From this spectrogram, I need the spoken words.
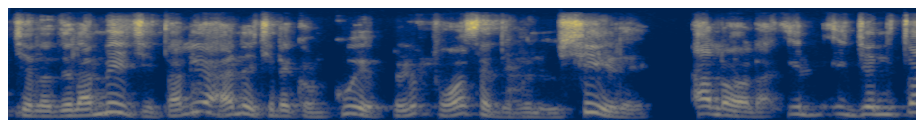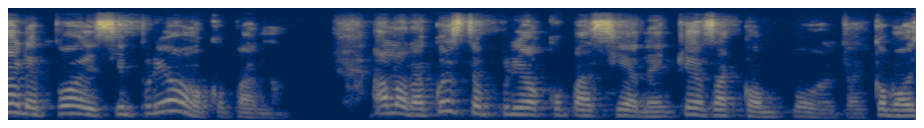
C'erano degli amici italiani, c'è con cui per forza devono uscire. Allora, i, i genitori poi si preoccupano allora, questa preoccupazione in cosa comporta? Come ho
